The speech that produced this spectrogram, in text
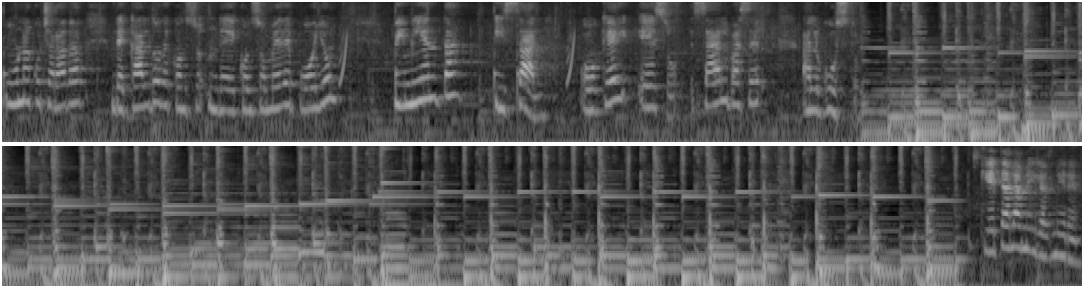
una cucharada de caldo de, de consomé de pollo, pimienta y sal, ok, eso, sal va a ser al gusto. ¿Qué tal amigas? Miren,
